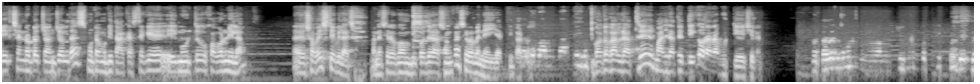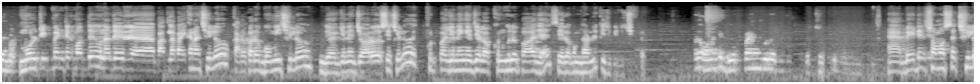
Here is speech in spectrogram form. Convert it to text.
দেখছেন ডক্টর চঞ্চল দাস, মোটামুটি তার কাছ থেকে এই মুহূর্তেও খবর নিলাম। সবাই স্টেবল আছে। মানে সেরকম বিপদের আশঙ্কা সেভাবে নেই আর কি কারণ গতকাল রাত্রে মাঝরাতের দিকে ওনারা ভর্তি হয়েছিলেন। মূল ট্রিটমেন্টের মধ্যে ওনাদের পাতলা পায়খানা ছিল কারও কারও বমি ছিল দু একজনের জ্বরও এসেছিল ফুড পয়জনিং এর যে লক্ষণগুলো পাওয়া যায় সেই রকম ধরনের কিছু কিছু ছিল। হ্যাঁ বেডের সমস্যা ছিল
